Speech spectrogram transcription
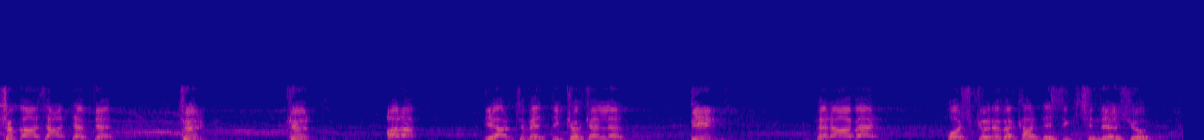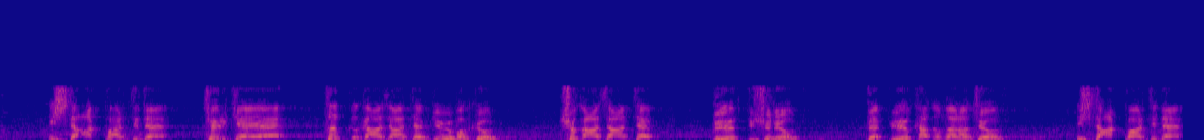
Şu Gaziantep'te Türk, Kürt, Arap, diğer tüm etnik kökenler bir, beraber hoşgörü ve kardeşlik içinde yaşıyor. İşte AK Parti'de Türkiye'ye tıpkı Gaziantep gibi bakıyor. Şu Gaziantep büyük düşünüyor ve büyük adımlar atıyor. İşte AK Parti de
